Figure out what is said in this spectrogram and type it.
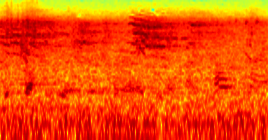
the chocolate. Um,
